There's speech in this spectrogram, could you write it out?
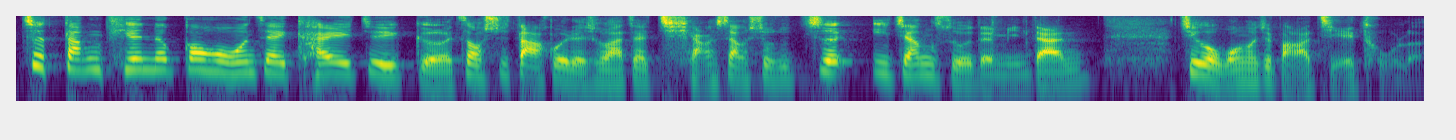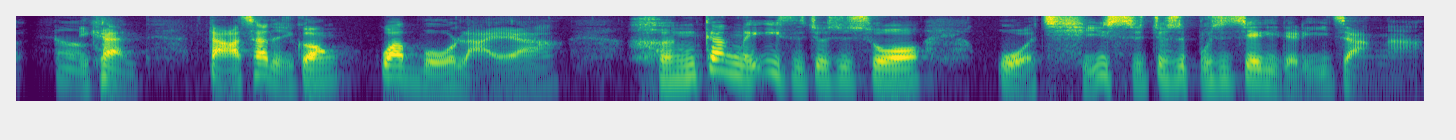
这当天呢，高鸿安在开这个造势大会的时候，他在墙上秀出这一张所有的名单，结果网友就把它截图了。你看，打叉的光万博来啊，横杠的意思就是说我其实就是不是这里的里长啊，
